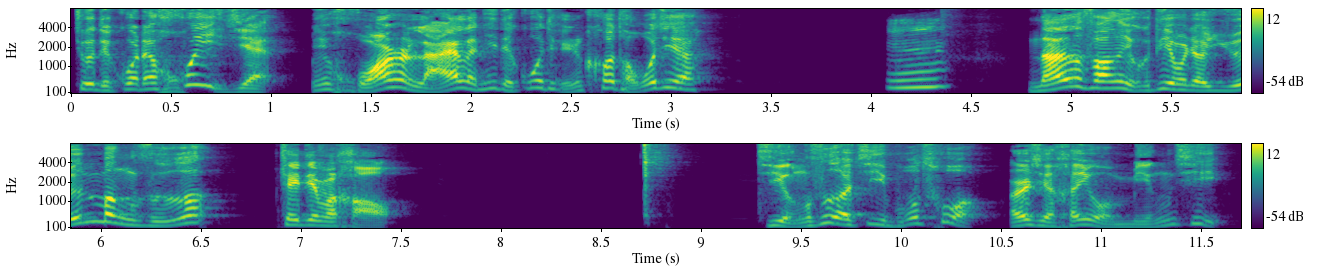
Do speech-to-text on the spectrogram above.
就得过来会见。因为皇上来了，你得过去给人磕头去。嗯，南方有个地方叫云梦泽，这地方好，景色既不错，而且很有名气。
